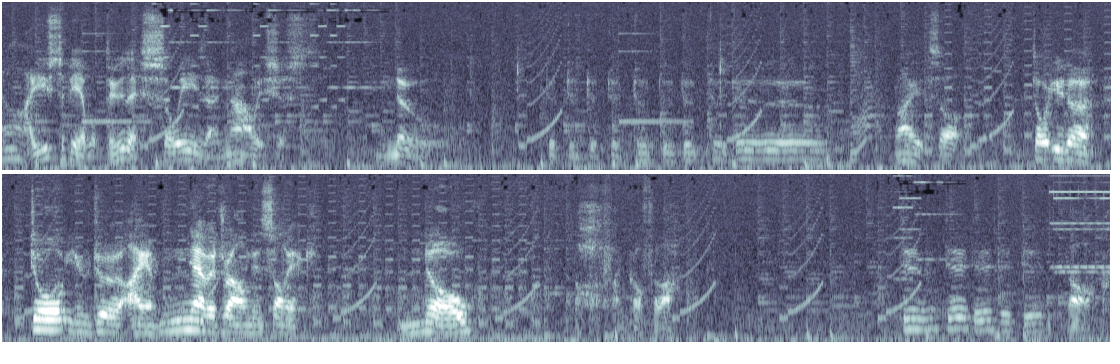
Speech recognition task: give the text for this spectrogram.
Oh, oh, I used to be able to do this so easy. Now it's just no. Do, do, do, right, so don't you dare, don't you dare! I have never drowned in Sonic. No. Oh, thank God for that. Oh. Oh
